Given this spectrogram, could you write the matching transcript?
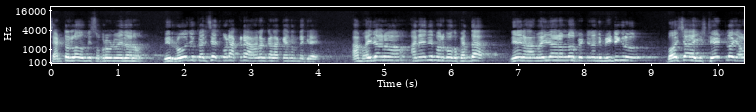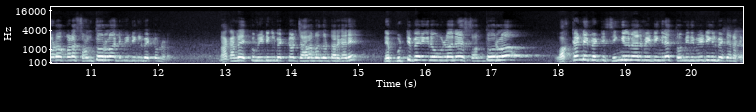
సెంటర్లో ఉంది సుబ్రహ్మణ్య మైదానం. మీరు రోజు కలిసేది కూడా అక్కడే ఆనం కళా కేంద్రం దగ్గరే. ఆ మైదానం అనేది మనకు ఒక పెద్ద నేను ఆ మైదానంలో పెట్టినన్ని మీటింగులు బహుశా ఈ స్టేట్లో ఎవడో కూడా సొంతూరులో అన్ని మీటింగులు పెట్టి ఉన్నాడు. నాకన్నా ఎక్కువ మీటింగులు పెట్టిన వాళ్ళు చాలామంది ఉంటారు కానీ నేను పుట్టి పెరిగిన ఊళ్ళోనే సొంతూరులో ఒక్కడిని పెట్టి సింగిల్ మ్యాన్ మీటింగ్లే తొమ్మిది మీటింగులు పెట్టాను అక్కడ.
